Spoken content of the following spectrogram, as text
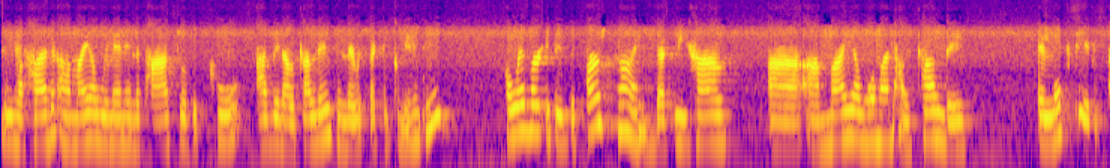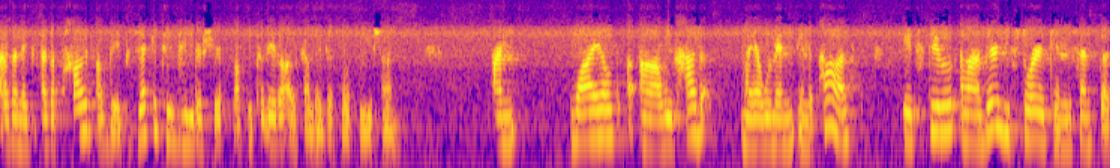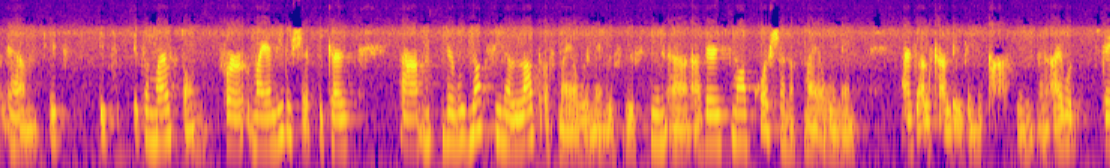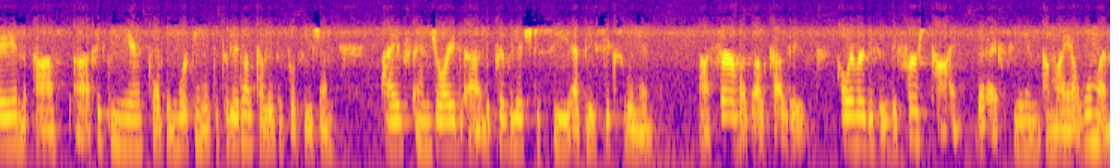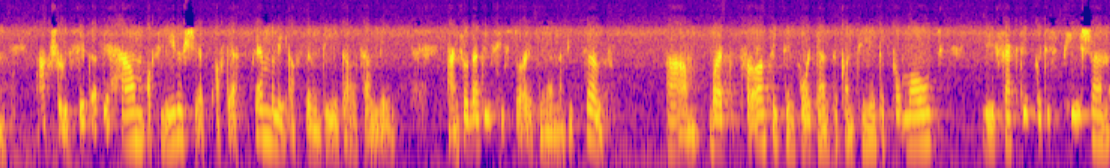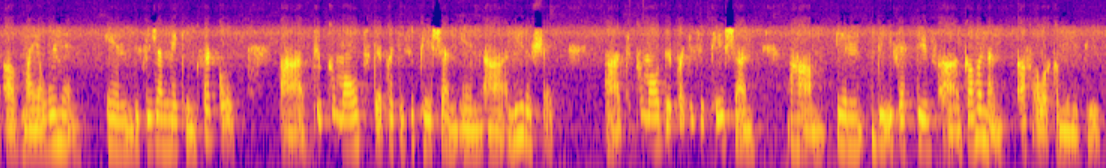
We have had uh, Maya women in the past who have been alcaldes in their respective communities. However, it is the first time that we have uh, a Maya woman alcalde elected as, an, as a part of the executive leadership of the Toledo Alcaldes Association. And while uh, we've had Maya women in the past, it's still uh, very historic in the sense that um, it's it's it's a milestone for Maya leadership because um, there, we've not seen a lot of Maya women. We've, we've seen a, a very small portion of Maya women as alcaldes in the past. And I would say in the past uh, 15 years that I've been working with the Toledo Alcaldes Association, I've enjoyed uh, the privilege to see at least six women uh, serve as alcaldes. However, this is the first time that I've seen a Maya woman actually sit at the helm of leadership of the assembly of 78 alcaldes. And so that is historic in and of itself. Um, but for us, it's important to continue to promote the effective participation of Maya women in decision-making circles, uh, to promote their participation in uh, leadership, uh, to promote their participation um, in the effective uh, governance of our communities.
